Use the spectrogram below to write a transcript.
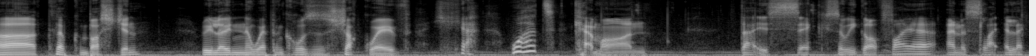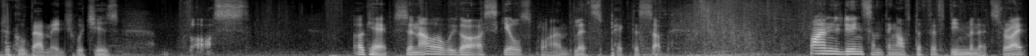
Uh, clip combustion. Reloading a weapon causes a shockwave. Yeah, what? Come on. That is sick. So we got fire and a slight electrical damage, which is boss. Okay, so now that we got our skills plan. Let's pick this up. Finally doing something after 15 minutes, right?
